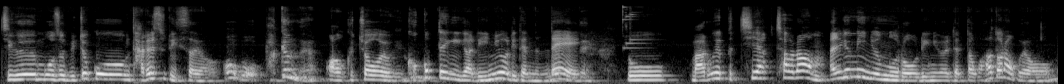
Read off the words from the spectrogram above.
지금 모습이 조금 다를 수도 있어요. 어, 뭐 바뀌었나요? 아, 그쵸. 여기 겉껍데기가 리뉴얼이 됐는데 네. 요 마루에프 치약처럼 알루미늄으로 리뉴얼 됐다고 하더라고요.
